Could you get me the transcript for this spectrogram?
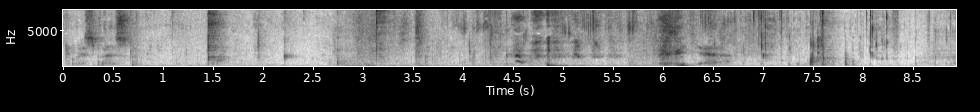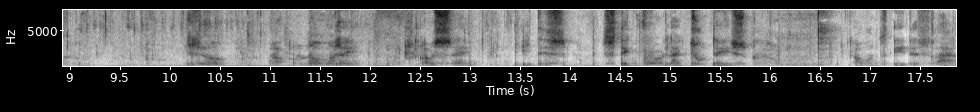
Christmas. yeah. So uh, normally I would say eat this stick for like two days. I want to eat this like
